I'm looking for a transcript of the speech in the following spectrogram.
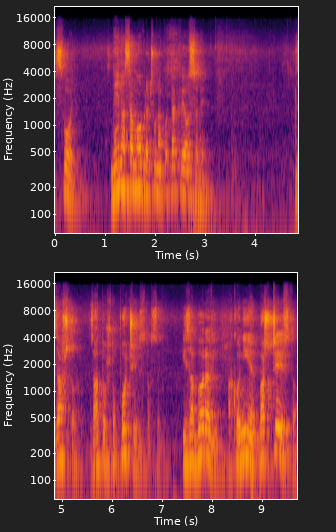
svoj. Nema samo obračuna kod takve osobe. Zašto? Zato što počesto se i zaboravi, ako nije baš često,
